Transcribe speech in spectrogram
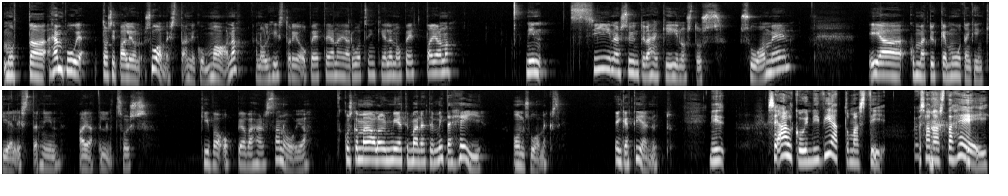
mutta hän puhui tosi paljon Suomesta niin kuin maana. Hän oli historiaopettajana ja ruotsin kielen opettajana. Niin siinä syntyi vähän kiinnostus Suomeen. Ja kun mä tykkään muutenkin kielistä, niin ajattelin, että se olisi kiva oppia vähän sanoja. Koska mä aloin miettimään, että mitä hei on suomeksi. Enkä tiennyt. Niin se alkoi niin viattomasti sanasta hei.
